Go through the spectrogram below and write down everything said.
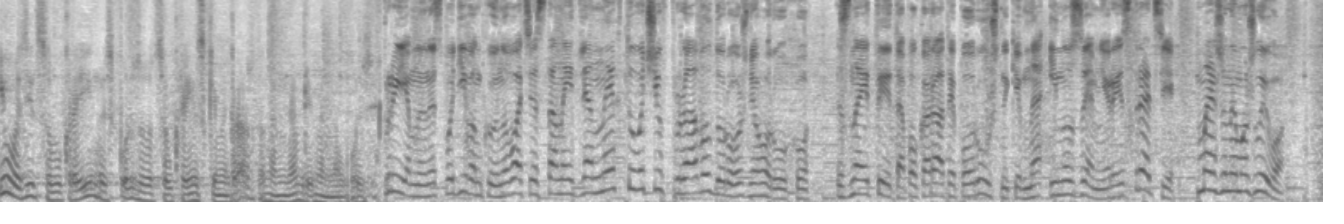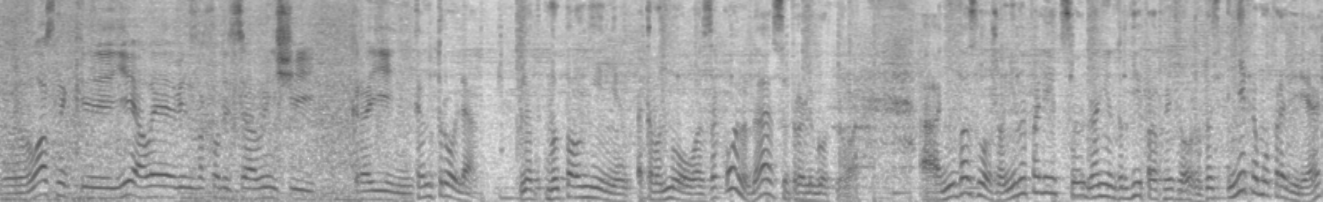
и увозиться в Украину, использоваться украинскими гражданами на временном ввозе. Приємною несподіванкою новація стане і для нехтувачів правил дорожнього руху. Знайти та покарати порушників на іноземній реєстрації майже неможливо. Власник е, є, але він знаходиться в іншій країні. контроля над выполнением этого нового закона, да, суперльготного, а, не возложено ни на полицию, да, ни на другие правоохранительные органы. То есть некому проверять.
